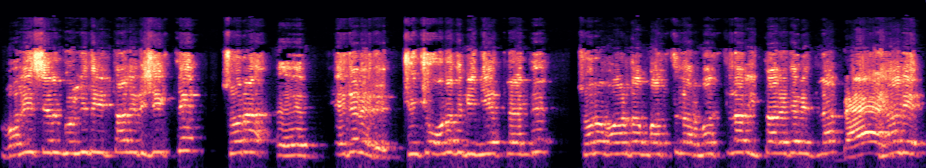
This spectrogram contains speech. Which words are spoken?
Valencia'nın golünü de iptal edecekti. Sonra e, edemedi. Çünkü ona da bir niyetlendi. Sonra VAR'dan baktılar, baktılar, iptal edemediler. Ben, Yani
